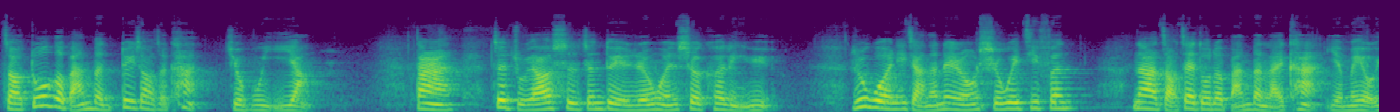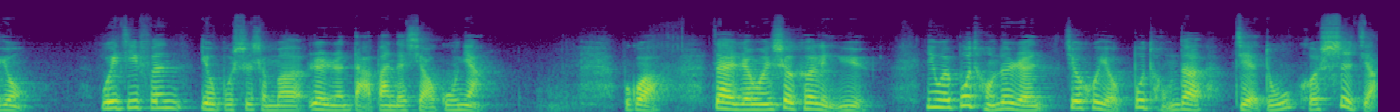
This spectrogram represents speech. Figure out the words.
找多个版本对照着看就不一样。当然，这主要是针对人文社科领域。如果你讲的内容是微积分，那找再多的版本来看也没有用。微积分又不是什么任人打扮的小姑娘。不过，在人文社科领域，因为不同的人就会有不同的解读和视角，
